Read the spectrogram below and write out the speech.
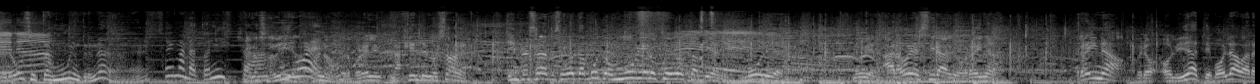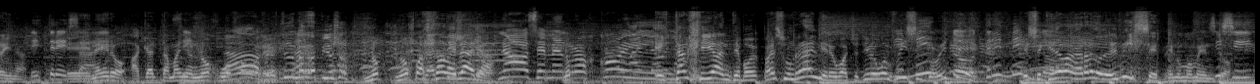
Pero vos estás muy entrenada, ¿eh? Soy maratonista. Ya lo Y sabía. bueno. Bueno, pero por él la gente lo sabe. Impresionante, 50 puntos. Muy bien ustedes dos también. Muy bien. Muy bien. Ahora voy a decir algo, Reina. Reina, pero olvídate, volaba Reina. Destreza, Eh, negro, acá el tamaño Sí. no jugó a No, favor. pero eh. estuve más rápido yo. No, no pasaba el aro. No, se me enroscó el. Es tan gigante, porque parece un rider guacho, tiene buen físico, ¿viste? tremendo. Que se quedaba agarrado del bíceps en un momento. Sí, sí.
